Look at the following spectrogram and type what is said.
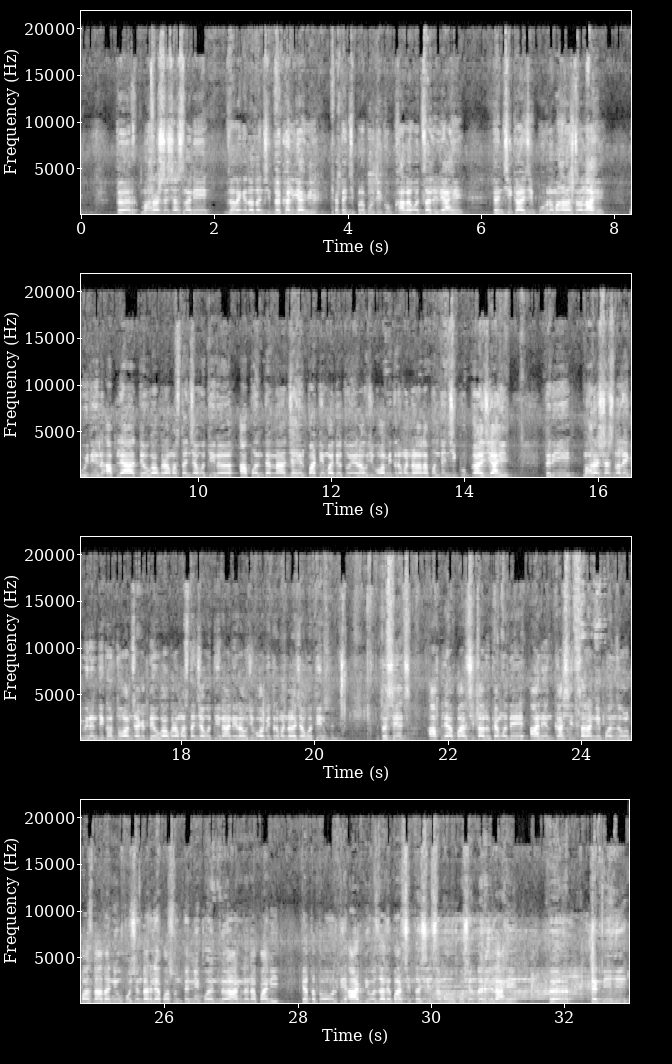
तर महाराष्ट्र शासनाने जरांगे दादांची दखल घ्यावी का त्याची प्रकृती खूप खालावत चाललेली आहे त्यांची काळजी पूर्ण महाराष्ट्राला आहे. विदिन आपल्या देवगाव ग्रामस्थांच्या वतीनं आपण त्यांना जाहीर पाठिंबा देतोय रावजीबुवा मित्र मंडळाला पण त्यांची खूप काळजी आहे. तरी महाराष्ट्र शासनाला एक विनंती करतो आमच्या देवगाव ग्रामस्थांच्या वतीनं आणि रावजीबुवा मित्र मंडळाच्या वतीनं. तसेच आपल्या बार्शी तालुक्यामध्ये आनंद काशीद सरांनी पण जवळपास दादांनी उपोषण धरल्यापासून त्यांनी पण न अन्न न पाणी. त्या तत्वावरती आठ दिवस झाले बार्शी तहसील समोर उपोषण धरलेलं आहे. तर त्यांनीही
